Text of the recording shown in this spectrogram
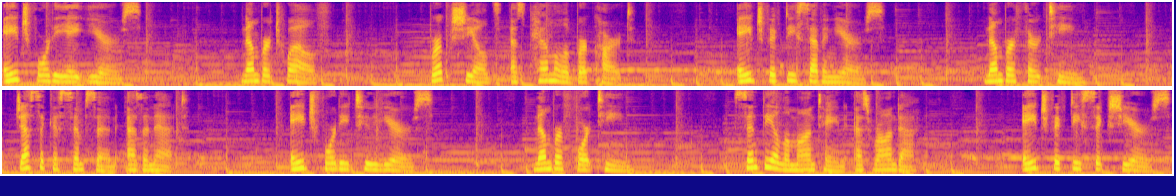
Age 48 years. Number 12. Brooke Shields as Pamela Burkhart. Age 57 years. Number 13. Jessica Simpson as Annette. Age 42 years. Number 14. Cynthia LaMontagne as Rhonda. Age 56 years.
